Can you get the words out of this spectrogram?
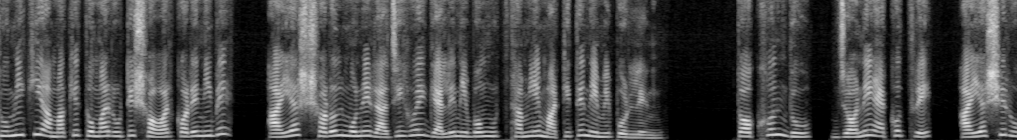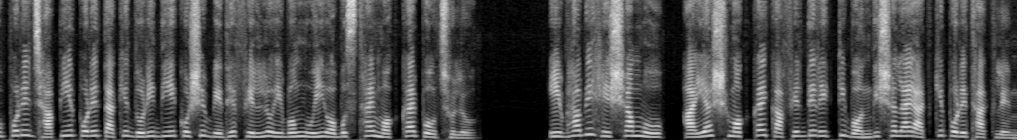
তুমি কি আমাকে তোমার উটে সওয়ার করে নিবে? আয়াস সরল মনে রাজি হয়ে গেলেন এবং উট থামিয়ে মাটিতে নেমে পড়লেন। তখন দু, জনে একত্রে আয়াসের উপরে ঝাঁপিয়ে পড়ে তাকে দড়ি দিয়ে কষে বেঁধে ফেলল এবং ওই অবস্থায় মক্কায় পৌঁছল। এভাবে হেসাম ও আয়াস মক্কায় কাফেরদের একটি বন্দিশালায় আটকে পড়ে থাকলেন।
